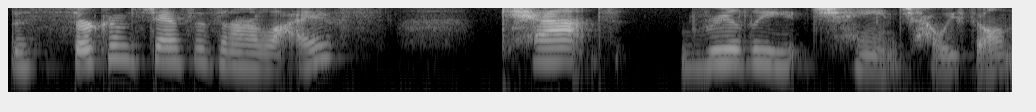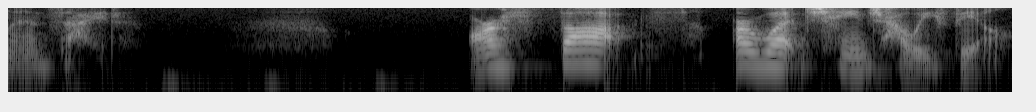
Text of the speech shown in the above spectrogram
the circumstances in our lives, can't really change how we feel on the inside. Our thoughts are what change how we feel.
